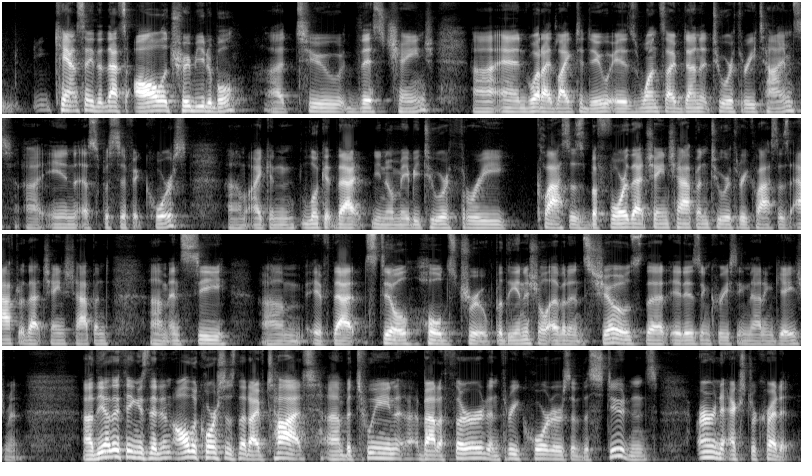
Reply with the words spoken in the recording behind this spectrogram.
can't say that that's all attributable uh, to this change. Uh, and what I'd like to do is once I've done it two or three times uh, in a specific course, um, I can look at that, you know, maybe two or three classes before that change happened, two or three classes after that change happened, um, and see um, if that still holds true. But the initial evidence shows that it is increasing that engagement. Uh, the other thing is that in all the courses that I've taught, um, between about a third and three quarters of the students earn extra credit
